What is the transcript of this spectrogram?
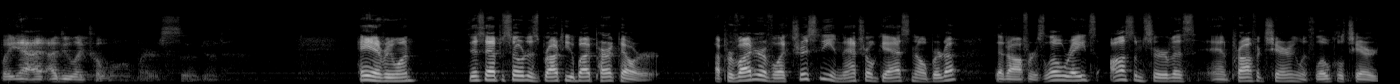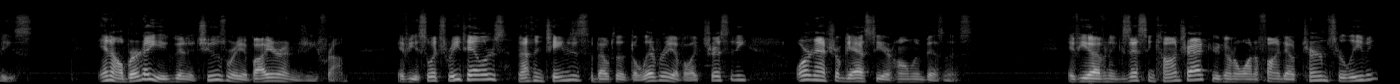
but yeah, I, I do like Toblerone bars. They're good. Hey everyone, this episode is brought to you by Park Power, a provider of electricity and natural gas in Alberta that offers low rates, awesome service, and profit sharing with local charities. In Alberta, you get to choose where you buy your energy from. If you switch retailers, nothing changes about the delivery of electricity or natural gas to your home and business. If you have an existing contract, you're going to want to find out terms for leaving.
